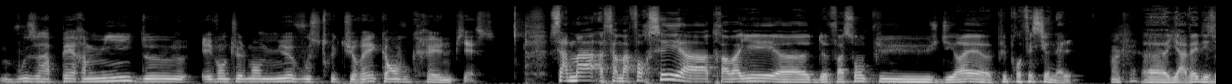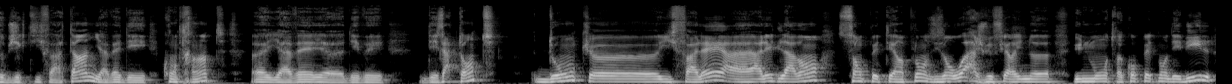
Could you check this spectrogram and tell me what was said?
vous a permis de éventuellement mieux vous structurer quand vous créez une pièce? Ça m'a, ça m'a forcé à travailler euh, de façon plus, je dirais, euh, plus professionnelle. Euh, il y avait des objectifs à atteindre, il y avait des contraintes, euh, il y avait euh, des, des attentes. Donc il fallait aller de l'avant sans péter un plomb en se disant ouais je vais faire une une montre complètement débile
